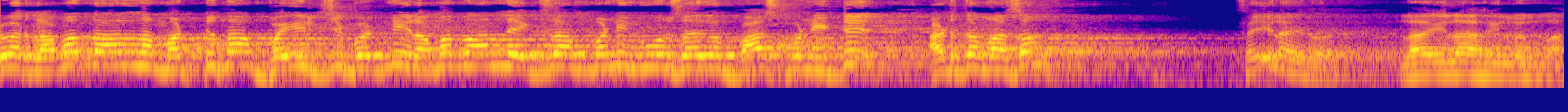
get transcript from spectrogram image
இவர் ரமதான்ல மட்டும்தான் பயிற்சி பண்ணி ரமதான்ல எக்ஸாம் பண்ணி நூறு சதவீதம் பாஸ் பண்ணிட்டு அடுத்த மாசம் ஃபெயில் ஆயிடுவார். லா இலாஹ இல்லல்லா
